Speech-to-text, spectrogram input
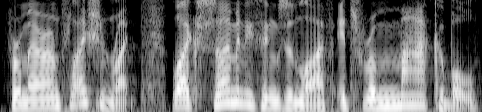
from our inflation rate. Like so many things in life, it's remarkable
